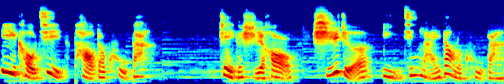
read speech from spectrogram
一口气跑到库巴。这个时候，使者已经来到了库巴。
